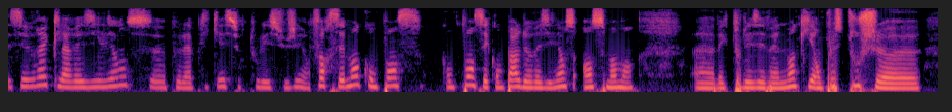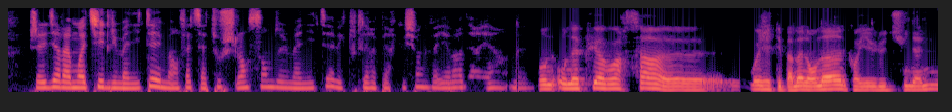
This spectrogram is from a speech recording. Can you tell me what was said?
c'est vrai que la résilience euh, peut l'appliquer sur tous les sujets hein. forcément qu'on pense qu'on pense et qu'on parle de résilience en ce moment euh, avec tous les événements qui en plus touchent j'allais dire la moitié de l'humanité, mais en fait ça touche l'ensemble de l'humanité avec toutes les répercussions qu'il va y avoir derrière. On, a pu avoir ça, euh, moi j'étais pas mal en Inde quand il y a eu le tsunami.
